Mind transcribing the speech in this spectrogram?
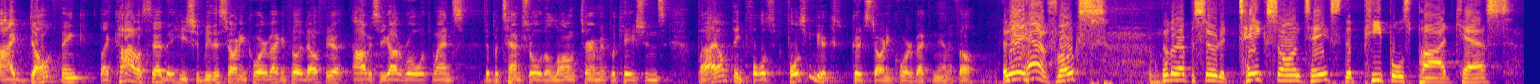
I don't think, like Kyle said, that he should be the starting quarterback in Philadelphia. Obviously, you got to roll with Wentz, the potential, the long term implications. But I don't think Foles, Foles can be a good starting quarterback in the NFL. And there you have it, folks. Another episode of Takes on Takes, the People's Podcast,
